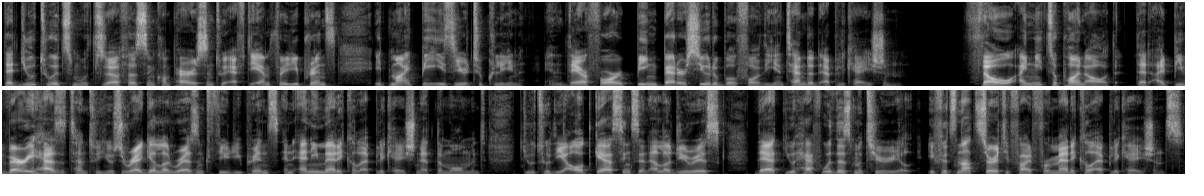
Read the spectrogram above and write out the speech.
that due to its smooth surface in comparison to FDM 3D prints, it might be easier to clean and therefore being better suitable for the intended application. Though I need to point out that I'd be very hesitant to use regular resin 3D prints in any medical application at the moment due to the outgassings and allergy risk that you have with this material if it's not certified for medical applications.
